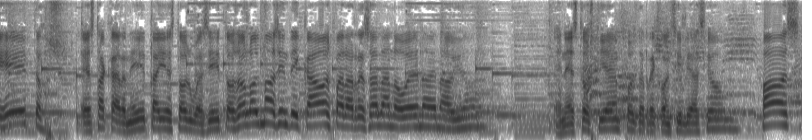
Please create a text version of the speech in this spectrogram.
Hijitos, esta carnita y estos huesitos son los más indicados para rezar la novena de Navidad. En estos tiempos de reconciliación, paz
